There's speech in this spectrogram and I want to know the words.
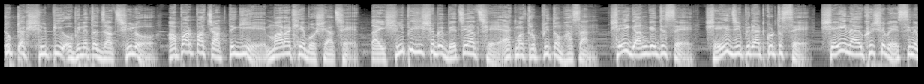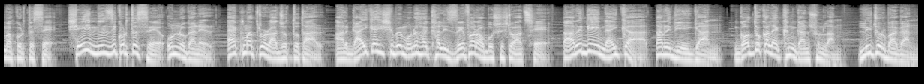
টুকটাক শিল্পী অভিনেতা যা ছিল, আপার পা চাটতে গিয়ে মারা খেয়ে বসে আছে। তাই শিল্পী হিসেবে বেঁচে আছে একমাত্র প্রীতম হাসান। সেই গান গাইতেছে সেই জিপি অ্যাড করতেছে, সেই নায়ক হিসেবে সিনেমা করতেছে, সেই মিউজিক করতেছে অন্য গানের, একমাত্র রাজত্ব তার। আর গায়িকা হিসেবে মনে হয় খালি জেফার অবশিষ্ট আছে। তারে দিয়েই নায়িকা, তারে দিয়েই গান। গতকাল একখান গান শুনলাম, লিচুর বাগান।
